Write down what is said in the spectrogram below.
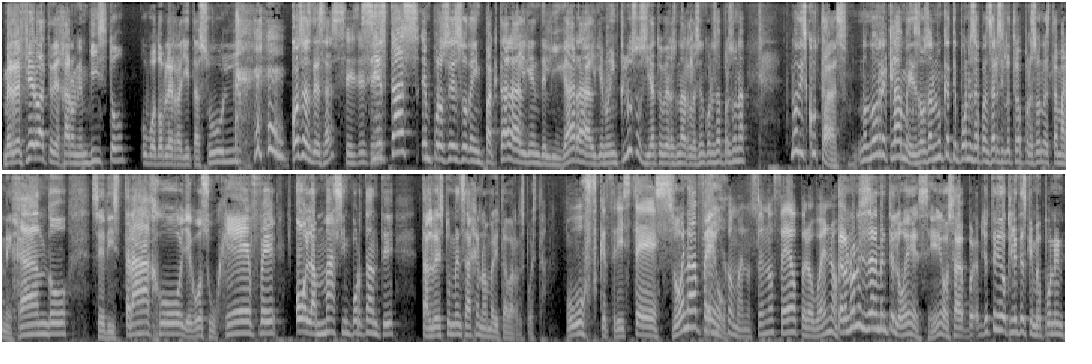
Me refiero a te dejaron en visto, hubo doble rayita azul, cosas de esas. Sí, sí, si sí. estás en proceso de impactar a alguien, de ligar a alguien, o incluso si ya tuvieras una relación con esa persona, no discutas, no, no reclames. O sea, nunca te pones a pensar si la otra persona está manejando, se distrajo, llegó su jefe, o la más importante, tal vez tu mensaje no ameritaba respuesta. Uf, qué triste. Suena feo. Hijo, mano, suena feo, pero bueno. Pero no necesariamente lo es, ¿eh? O sea, yo he tenido clientes que me ponen,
